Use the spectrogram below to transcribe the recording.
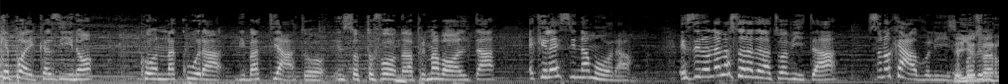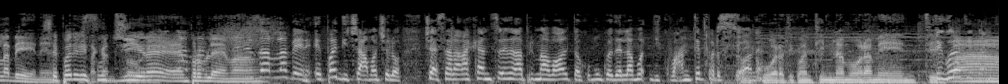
Che poi il casino con la cura di Battiato in sottofondo la prima volta è che lei si innamora. E se non è la storia della tua vita, cavoli. Devi poi devi- usarla bene. Se poi devi fuggire canzone. è un problema. Devi usarla bene. E poi diciamocelo, cioè sarà la canzone della prima volta o comunque dell'amore di quante persone. Figurati quanti innamoramenti. Figurati quanti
